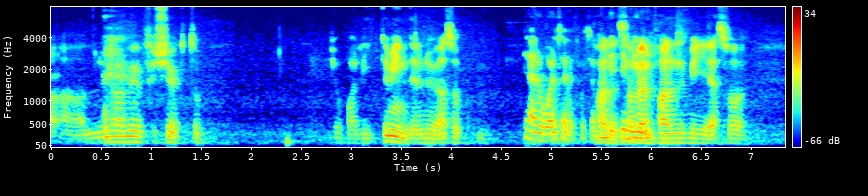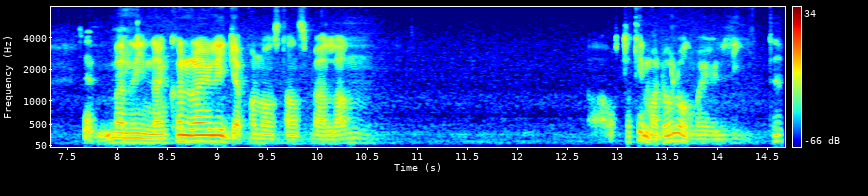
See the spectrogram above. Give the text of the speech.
Ja, nu har vi försökt att jobba lite mindre nu. Alltså, Det här året har vi haft pan- lite som mindre. en pandemi. Alltså, Så. Men innan kunde den ju ligga på någonstans mellan ja, åtta timmar. Då låg man ju lite.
